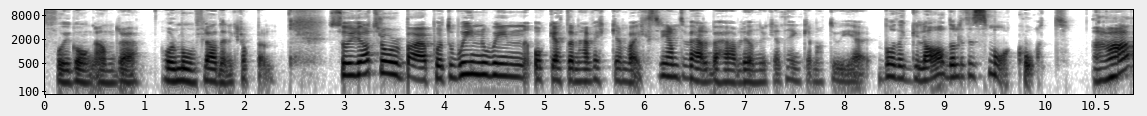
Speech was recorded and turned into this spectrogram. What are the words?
få igång andra hormonflöden i kroppen. Så jag tror bara på ett win-win och att den här veckan var extremt välbehövlig. Och nu kan jag tänka mig att du är både glad och lite småkåt. Ja,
